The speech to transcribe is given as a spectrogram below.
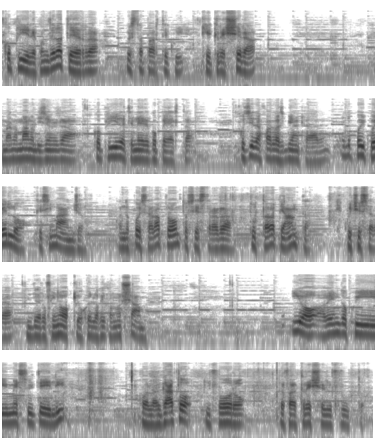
coprire con della terra questa parte qui, che crescerà, mano a mano bisognerà coprire e tenere coperta, così da farla sbiancare. È poi quello che si mangia. Quando poi sarà pronto si estrarrà tutta la pianta e qui ci sarà il vero finocchio, quello che conosciamo. Io avendo qui messo i teli ho allargato il foro per far crescere il frutto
